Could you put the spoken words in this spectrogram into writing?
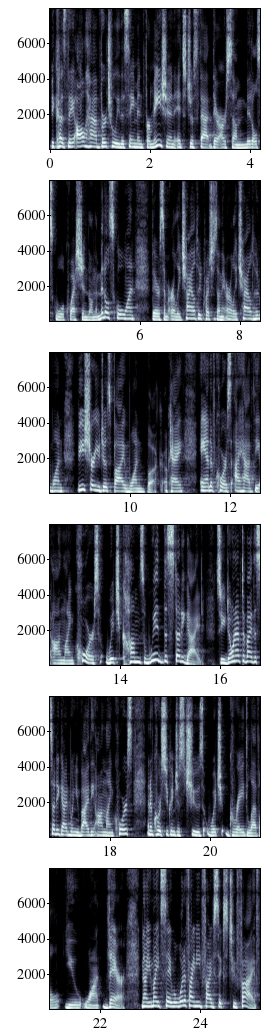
because they all have virtually the same information. It's just that there are some middle school questions on the middle school one. There are some early childhood questions on the early childhood one. Be sure you just buy one book, okay? And of course, I have the online course, which comes with the study guide. So you don't have to buy the study guide when you buy the online course. And of course, you can just choose which grade level you want Now, you might say, well, what if I need 5625?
